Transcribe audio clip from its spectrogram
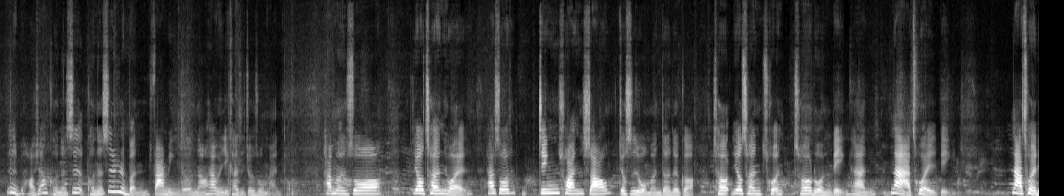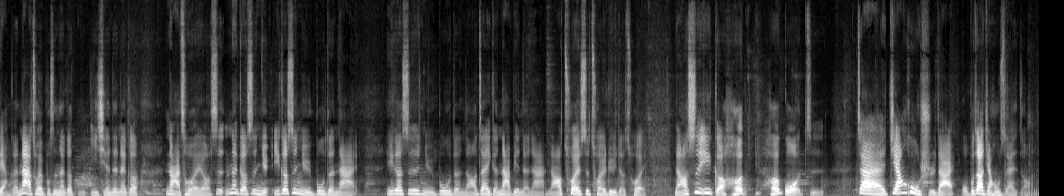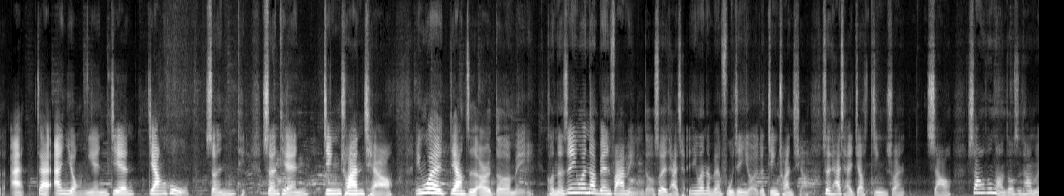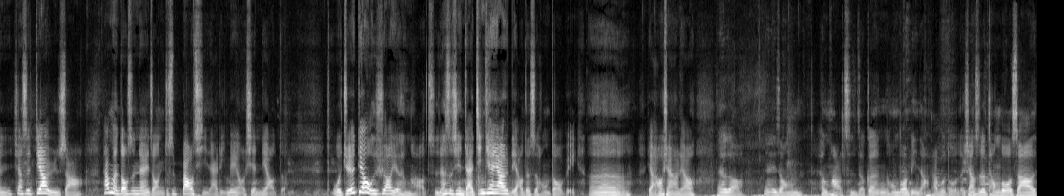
日好像可能是可能是日本发明的，然后他们一开始就说馒头。他们说又称为他说金川烧，就是我们的那个车又称春车轮饼，看纳粹饼，纳粹两个纳粹不是那个以前的那个。纳粹哦，是那个是女，一个是女部的纳，一个是女部的，然后再一个那边的那，然后翠是翠绿的翠，然后是一个和和果子，在江户时代，我不知道江户时代是怎么的，安在安永年间，江户神田神田金川桥，因为这样子而得名，可能是因为那边发明的，所以它才因为那边附近有一个金川桥，所以它才叫金川。烧烧通常都是他们像是鲷鱼烧，他们都是那种就是包起来里面有馅料的。我觉得鲷鱼烧也很好吃，但是现在今天要聊的是红豆饼，嗯，也好想要聊那个那种很好吃的，跟红豆饼长差不多的，像是铜锣烧，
